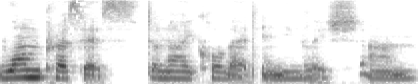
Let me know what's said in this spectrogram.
womb process. Don't know how you call that in English. Um,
